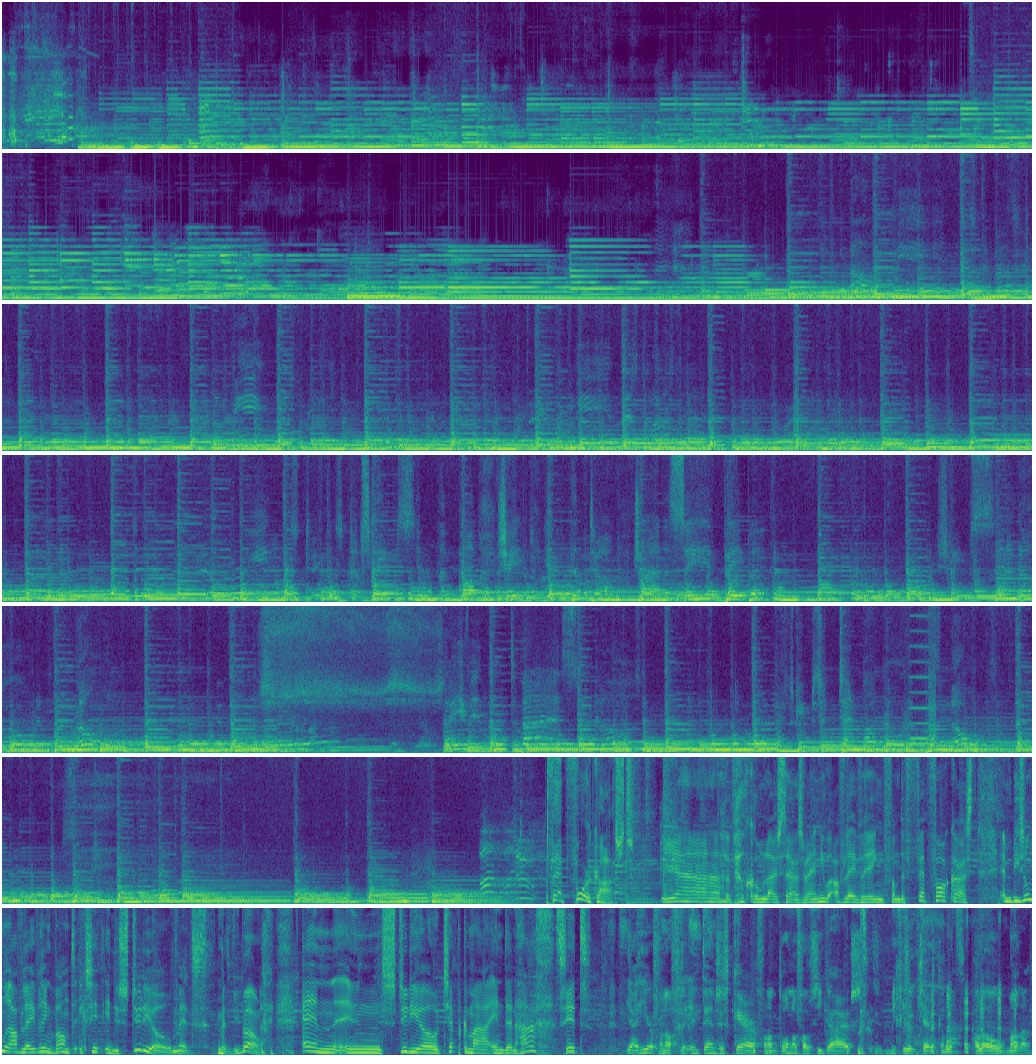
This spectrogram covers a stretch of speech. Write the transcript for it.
welkom luisteraars bij een nieuwe aflevering van de Fab Forecast. Een bijzondere aflevering, want ik zit in de studio met... Met Wiebo. En in studio Tjepkema in Den Haag zit... Ja, hier vanaf de intensive care van het Bonnevo ziekenhuis is het Michiel Tjetkema. Hallo mannen.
